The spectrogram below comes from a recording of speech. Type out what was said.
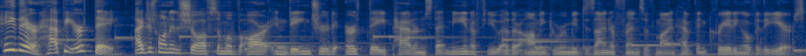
Hey there, happy Earth Day! I just wanted to show off some of our endangered Earth Day patterns that me and a few other amigurumi designer friends of mine have been creating over the years.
